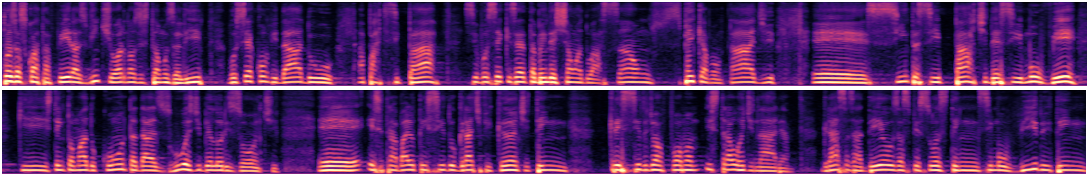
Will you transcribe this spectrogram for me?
Todas as quarta-feiras, às 20 horas, nós estamos ali. Você é convidado a participar. Se você quiser também deixar uma doação, fique à vontade, é, sinta-se parte desse mover que tem tomado conta das ruas de Belo Horizonte. É, esse trabalho tem sido gratificante, tem crescido de uma forma extraordinária. Graças a Deus, as pessoas têm se movido e têm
